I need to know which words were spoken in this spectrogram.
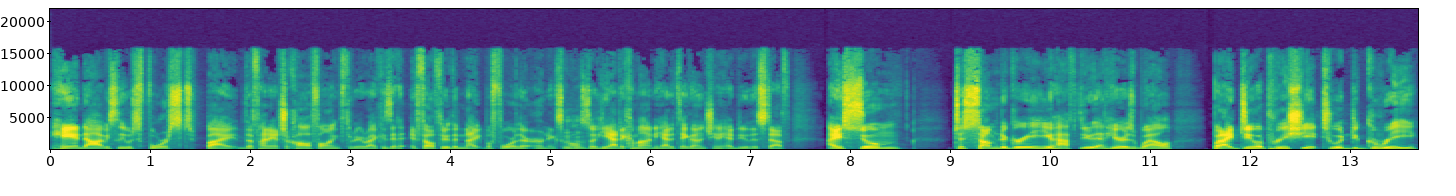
hand obviously was forced by the financial call falling through, right? Because it, it fell through the night before their earnings call, mm-hmm. so he had to come out and he had to take on the chin. He had to do this stuff. I assume to some degree you have to do that here as well, but I do appreciate to a degree,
